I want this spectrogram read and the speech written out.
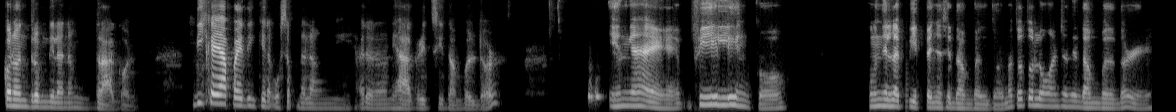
conundrum nila ng dragon? Hindi kaya pwedeng kinausap na lang ni I don't know, ni Hagrid si Dumbledore? Yun nga eh. Feeling ko, kung nilapitan niya si Dumbledore, matutulungan siya ni Dumbledore eh.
